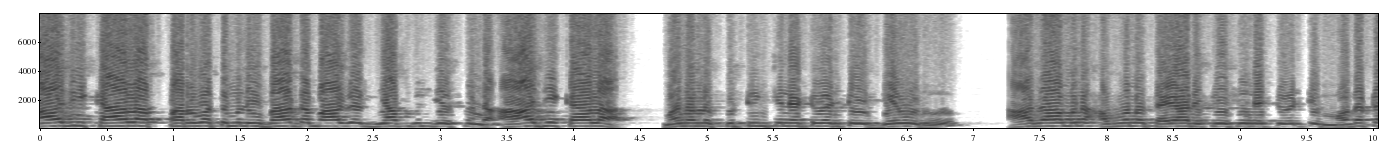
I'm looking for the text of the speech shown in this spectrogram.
ఆది కాల పర్వతములు ఈ బాట బాగా జ్ఞాపకం చేసుకుంటా ఆది కాల మనల్ని పుట్టించినటువంటి దేవుడు ఆదామును అవ్వను తయారు చేసినటువంటి మొదట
